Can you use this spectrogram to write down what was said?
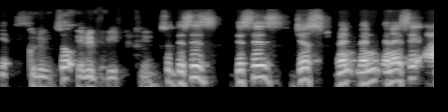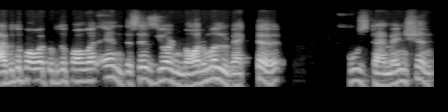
Yes. Could you So- repeat? Yeah. So this is this is just when when when I say r to the power 2 to the power n, this is your normal vector whose dimension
